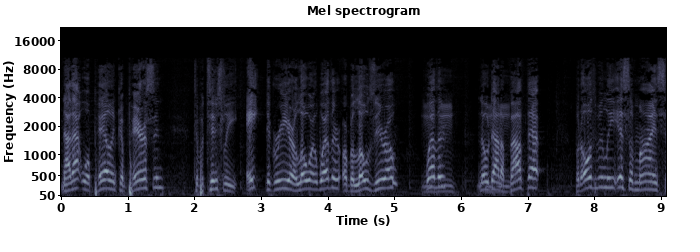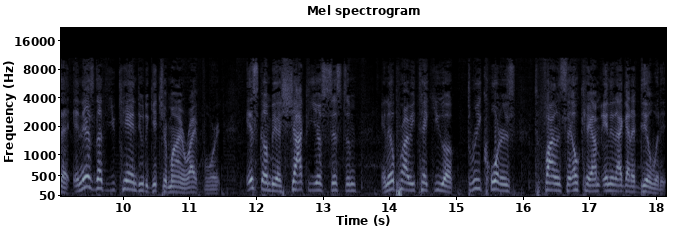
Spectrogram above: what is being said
Now, that will pale in comparison to potentially 8 degree or lower weather or below 0 weather. No doubt about that. But ultimately, it's a mindset, and there's nothing you can do to get your mind right for it. It's going to be a shock to your system, and it'll probably take you uh, three quarters to finally say, "Okay, I'm in it. I got to deal with it."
